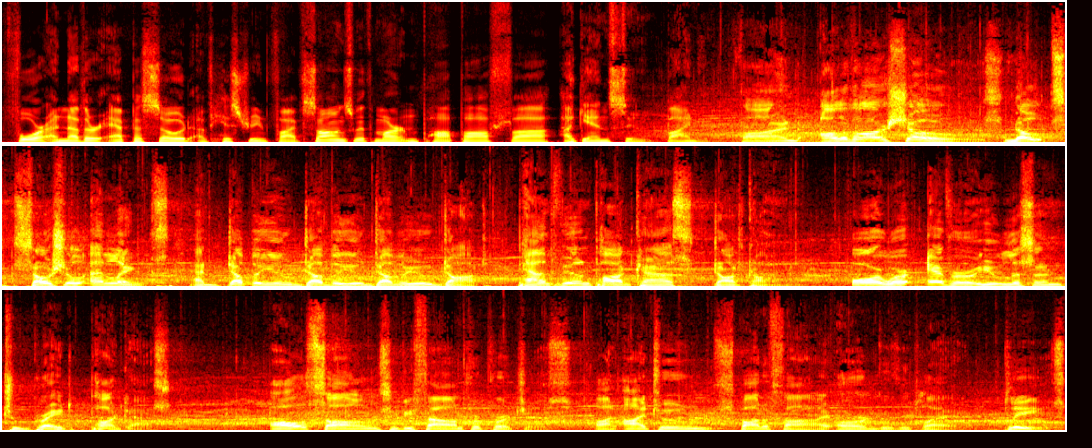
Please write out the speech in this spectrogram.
for another episode of History in Five Songs with Martin Popoff uh, again soon. Bye now. Find all of our shows, notes, social, and links at www.pantheonpodcast.com or wherever you listen to great podcasts. All songs can be found for purchase on iTunes, Spotify, or Google Play. Please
